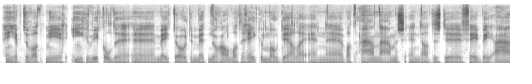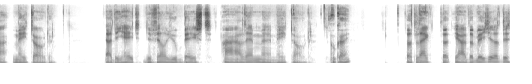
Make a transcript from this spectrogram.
En je hebt de wat meer ingewikkelde eh, methode met nogal wat rekenmodellen en wat aannames. En dat is de VBA-methode. Ja, die heet de Value-Based ALM-methode. Oké. Dat lijkt, dat, ja, dat weet je, dat is,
